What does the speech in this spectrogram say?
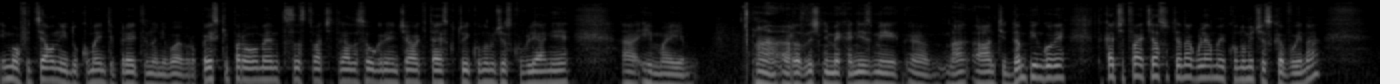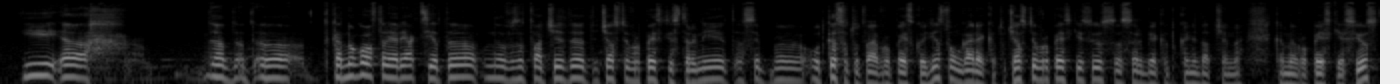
Има официални документи, прияти на ниво Европейски парламент с това, че трябва да се ограничава китайското економическо влияние. Има и различни механизми антидъмпингови. Така че това е част от една голяма економическа война. И така много остра е реакцията за това, че част от европейски страни се откъсват от това европейско единство. Унгария като част от Европейския съюз, Сърбия като кандидатче към Европейския съюз.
